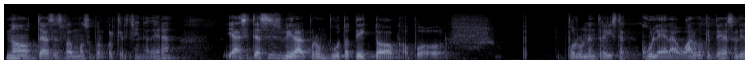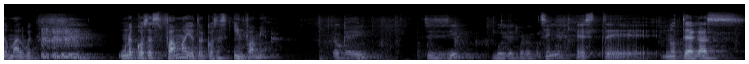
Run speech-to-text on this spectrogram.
No te haces famoso por cualquier chingadera. Ya si te haces viral por un puto TikTok o por por una entrevista culera o algo que te haya salido mal, güey. Una cosa es fama y otra cosa es infamia. Ok. Sí, sí, sí. Voy de acuerdo ¿Sí? contigo. Este, no te hagas,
